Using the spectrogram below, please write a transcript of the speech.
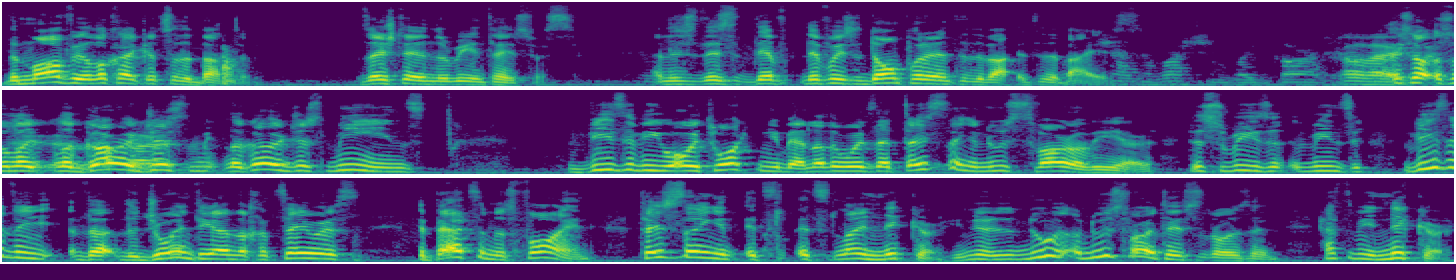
the Mavi look like it's to the bottom. Zayshte in the Re and Tosfos. And this, this, therefore, he said, don't put it into the, into the bias. Oh, right. So, so like Lagora just Lagora just means vis-a-vis what we're talking about. In other words, that saying a new svar over here. This reason means vis-a-vis the the joint together the chatzeris. The batsam is fine. Tais is saying it, it's it's like nicker. You know, a new a new svar Tais throws in it has to be nicker.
